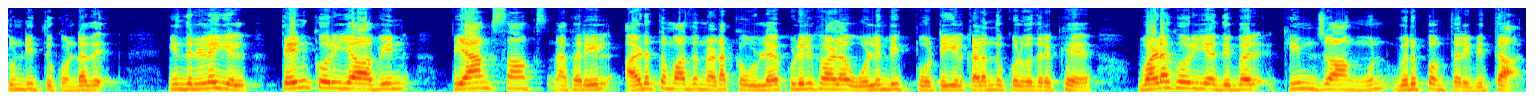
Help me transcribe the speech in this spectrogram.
துண்டித்துக் கொண்டது. இந்த நிலையில் தென்கொரியாவின் பியாங்சாங் நகரில் அடுத்த மாதம் நடக்கவுள்ள குளிர்கால ஒலிம்பிக் போட்டியில் கலந்து கொள்வதற்கு வடகொரிய அதிபர் கிம் ஜாங் உன் விருப்பம் தெரிவித்தார்.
